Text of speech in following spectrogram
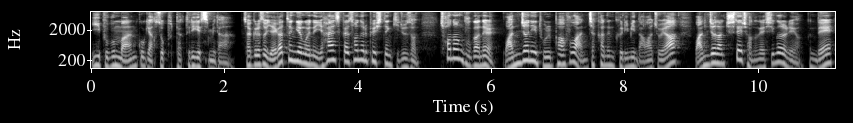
이 부분만 꼭 약속 부탁드리겠습니다. 자, 그래서 얘 같은 경우에는 이 하얀 색깔 선으로 표시된 기준선 1000원 구간을 완전히 돌파 후 안착하는 그림이 나와줘야 완전한 추세 전환의 시그널이에요. 근데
